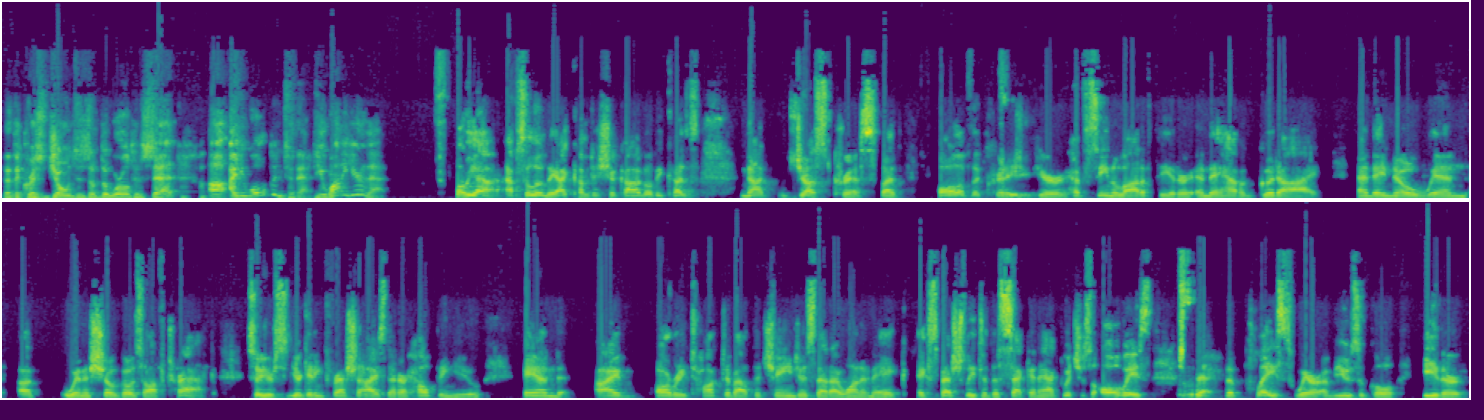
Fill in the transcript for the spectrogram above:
that the Chris Joneses of the world have said. Uh, are you open to that? Do you want to hear that? Oh yeah, absolutely. I come to Chicago because not just Chris, but all of the critics here have seen a lot of theater and they have a good eye and they know when a when a show goes off track. So you're you're getting fresh eyes that are helping you. And I've already talked about the changes that I want to make, especially to the second act, which is always the, the place where a musical either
